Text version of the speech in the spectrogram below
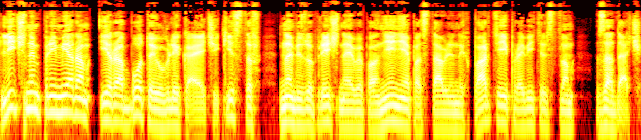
личным примером и работой увлекая чекистов на безупречное выполнение поставленных партией и правительством задач.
